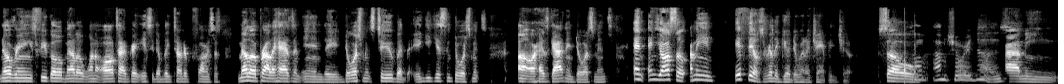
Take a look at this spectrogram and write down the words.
no rings, few gold medal, one of all-time great NCAA tournament performances. Melo probably has them in the endorsements too, but Iggy gets endorsements uh, or has gotten endorsements. And and you also, I mean, it feels really good to win a championship. So I'm, I'm sure it does. I mean,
